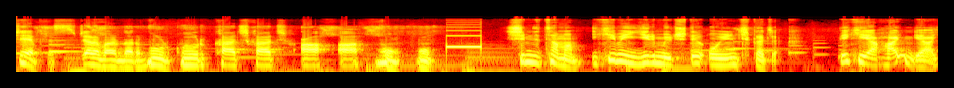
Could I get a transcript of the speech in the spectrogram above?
şey yapacağız. Canavarları vur kur, kaç kaç, ah ah, bum bum. Şimdi tamam 2023'te oyun çıkacak. Peki ya hangi ay?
